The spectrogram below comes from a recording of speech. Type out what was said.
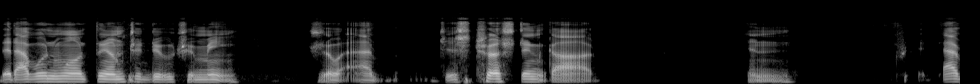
that I wouldn't want them to do to me. So I just trust in God, and I,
